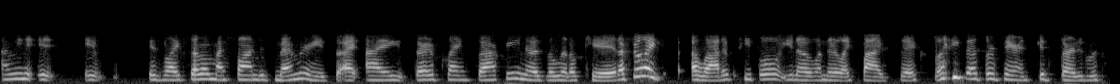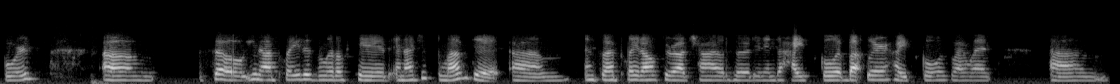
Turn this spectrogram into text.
I mean, it it is like some of my fondest memories. I I started playing soccer, you know, as a little kid. I feel like a lot of people, you know, when they're like five, six, like that's where parents get started with sports. Um, so, you know, I played as a little kid and I just loved it. Um, and so I played all throughout childhood and into high school at Butler High School as I went. Um,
